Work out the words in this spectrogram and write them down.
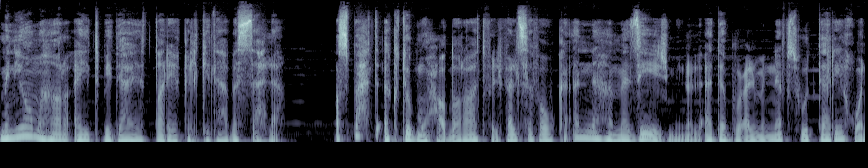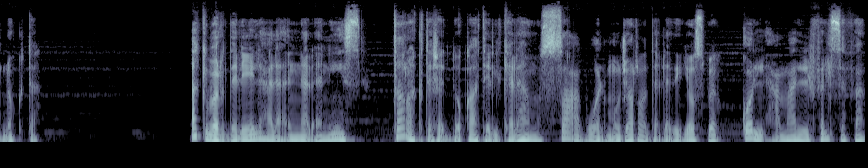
من يومها رأيت بداية طريق الكتابة السهلة. أصبحت أكتب محاضرات في الفلسفة وكأنها مزيج من الأدب وعلم النفس والتاريخ والنكتة. أكبر دليل على أن الأنيس ترك تشدقات الكلام الصعب والمجرد الذي يسبق كل أعمال الفلسفة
